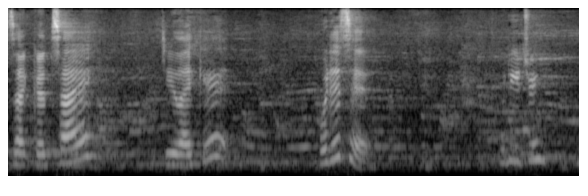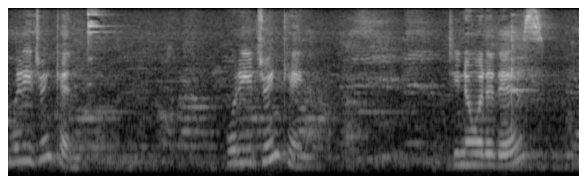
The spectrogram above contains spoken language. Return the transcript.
Is that good, Sai? Do you like it? What is it? What are you drink? What are you drinking? What are you drinking? Do you know what it is? Yeah.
